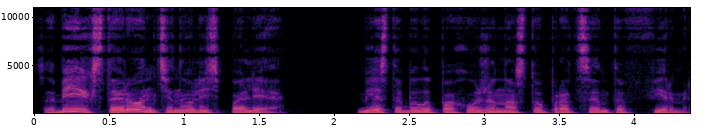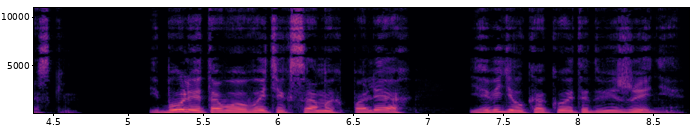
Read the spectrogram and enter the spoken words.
С обеих сторон тянулись поля. Место было похоже на сто процентов фермерским. И более того, в этих самых полях я видел какое-то движение.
